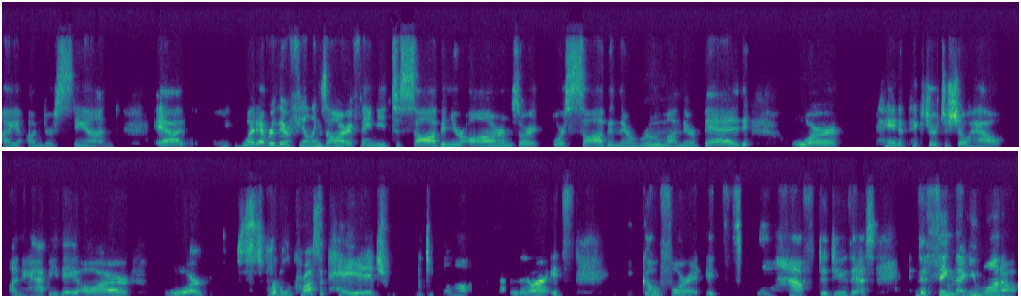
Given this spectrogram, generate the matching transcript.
I understand. And whatever their feelings are, if they need to sob in your arms or or sob in their room on their bed or paint a picture to show how unhappy they are or scribble across a page to show how happy they are, it's go for it. It's they have to do this. The thing that you want to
